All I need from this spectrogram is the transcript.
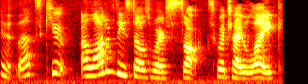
Yeah, that's cute. A lot of these dolls wear socks, which I like,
